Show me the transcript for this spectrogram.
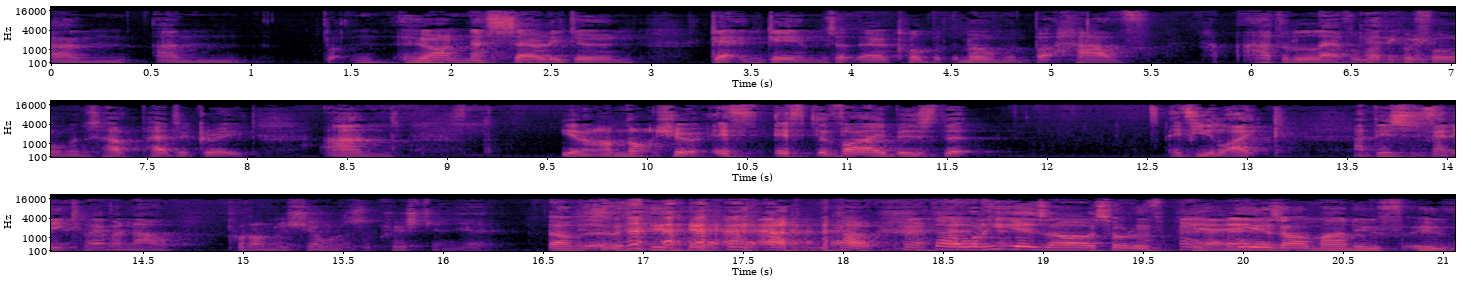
and and but who aren't necessarily doing getting games at their club at the moment, but have had a level Pedigree. of performance, have pedigree, and you know, I'm not sure if if the vibe is that if you like And this is very clever now. Put on the shoulders of Christian, yeah. Um, no, no. Well, he is our sort of Yeah, he is our man who who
